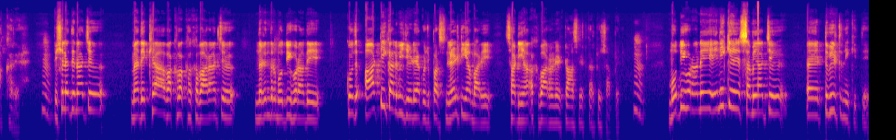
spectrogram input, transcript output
ਅੱਖਰ ਰਿਹਾ ਹੈ। ਹੂੰ। ਪਿਛਲੇ ਦਿਨਾਂ 'ਚ ਮੈਂ ਦੇਖਿਆ ਵੱਖ-ਵੱਖ ਅਖਬਾਰਾਂ 'ਚ ਨਰਿੰਦਰ ਮੋਦੀ ਹੋਰਾਂ ਦੇ ਕੁਝ ਆਰਟੀਕਲ ਵੀ ਜਿਹੜੇ ਆ ਕੁਝ ਪਰਸਨੈਲਿਟੀਆਂ ਬਾਰੇ ਸਾਡੀਆਂ ਅਖਬਾਰਾਂ ਨੇ ਟਰਾਂਸਲੇਟ ਕਰਕੇ ਛਾਪੇ ਨੇ। ਹੂੰ। ਮੋਦੀ ਹੋਰਾਂ ਨੇ ਇਹ ਨਹੀਂ ਕਿ ਸਮਿਆਂ 'ਚ ਟਵੀਟ ਨਹੀਂ ਕੀਤੇ।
